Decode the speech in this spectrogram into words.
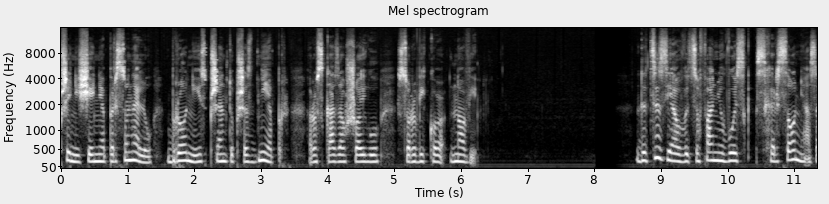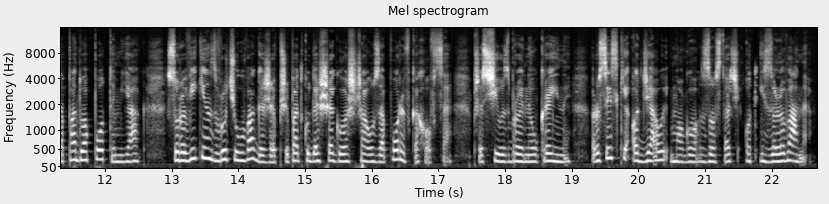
przeniesienia personelu, broni i sprzętu przez Dniepr, rozkazał Szojgu Surowikonowi. Decyzja o wycofaniu wojsk z Hersonia zapadła po tym, jak Surowikin zwrócił uwagę, że w przypadku dalszego ostrzału zapory w Kachowce przez siły zbrojne Ukrainy rosyjskie oddziały mogą zostać odizolowane.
